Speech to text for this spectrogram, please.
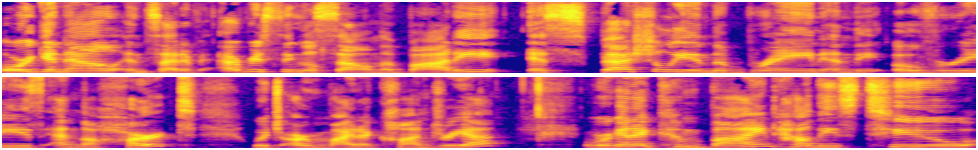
organelle inside of every single cell in the body, especially in the brain and the ovaries and the heart, which are mitochondria. We're going to combine how these two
